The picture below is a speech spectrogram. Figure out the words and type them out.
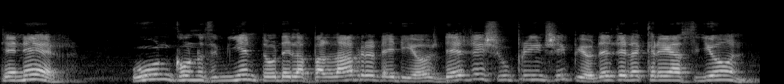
tener un conocimiento de la palabra de Dios desde su principio, desde la creación.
